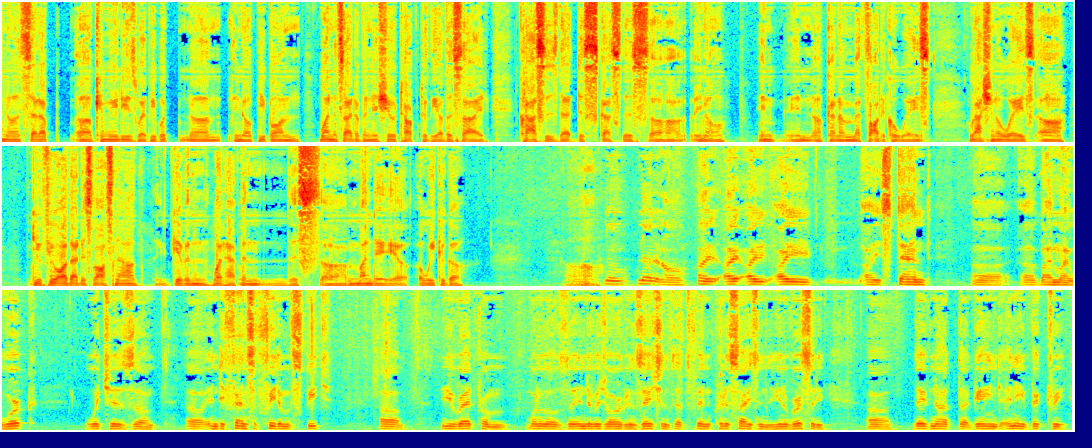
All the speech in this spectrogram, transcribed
you know, set up uh, communities where people, um, you know, people on one side of an issue talk to the other side, classes that discuss this, uh, you know, in in kind of methodical ways, rational ways. Uh, do you feel all that is lost now, given what happened this uh, Monday uh, a week ago? No, not at all. I I I I, I stand by my work, which is um, in defense of freedom of speech. you read from one of those individual organizations that's been criticizing the university. they've not gained any victory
